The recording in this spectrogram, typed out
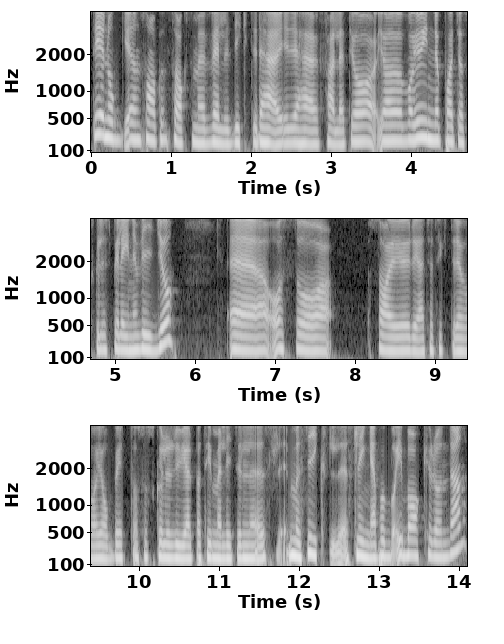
det är nog en sak, en sak som är väldigt viktig det här, i det här fallet. Jag, jag var ju inne på att jag skulle spela in en video eh, och så sa jag ju det att jag tyckte det var jobbigt och så skulle du hjälpa till med en liten musikslinga på, i bakgrunden.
